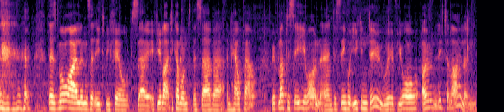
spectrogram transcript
There's more islands that need to be filled, so if you'd like to come onto the server and help out, we'd love to see you on and to see what you can do with your own little island.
